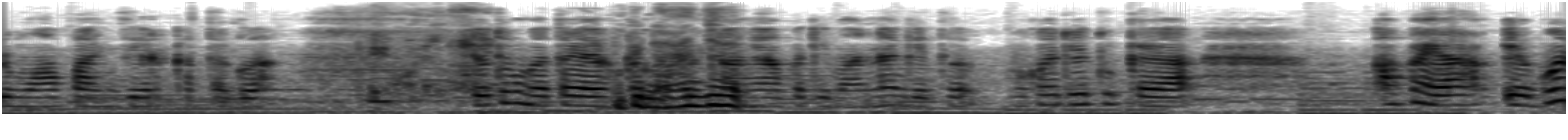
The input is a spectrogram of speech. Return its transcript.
lu mau apa anjir? kata gue dia tuh nggak tahu ya keputusannya apa gimana gitu. Pokoknya dia tuh kayak apa ya ya gue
